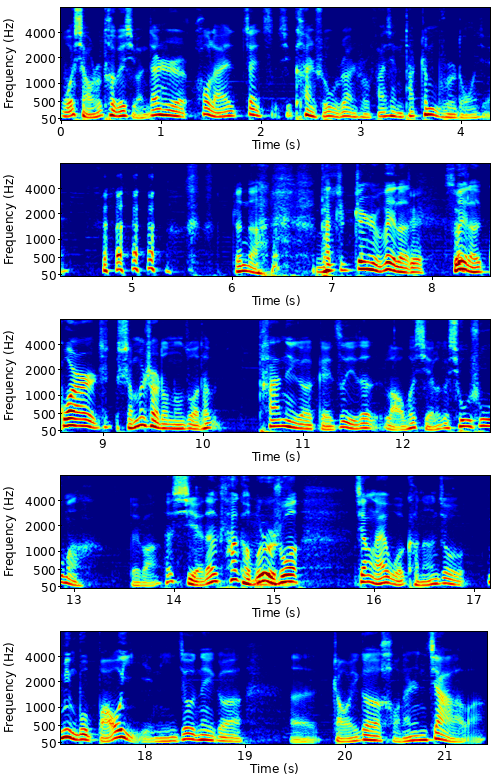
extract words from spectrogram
我小时候特别喜欢，但是后来再仔细看《水浒传》的时候，发现他真不是东西，真的，他真真是为了为了官儿，什么事儿都能做。他他那个给自己的老婆写了个休书嘛，对吧？他写的他可不是说将来我可能就命不保矣，你就那个。呃，找一个好男人嫁了吧？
